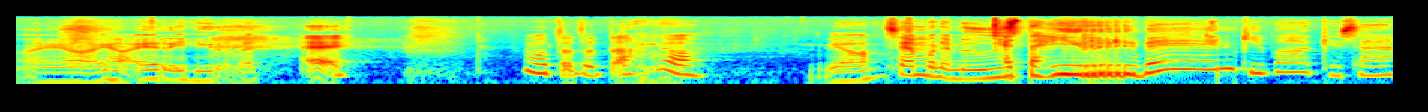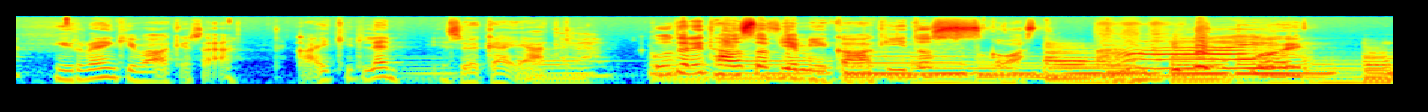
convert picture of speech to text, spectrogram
Ai jaa, ihan eri hirvet. Ei. Mutta tota, joo. Joo, semmonen myös. Että hirveän kiva kesä. Hirveän kivaa kesää kaikille ja syökää jäätelöä. Kuuntelit House of Jemikaa, kiitos kovasti. Bye! Moi!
